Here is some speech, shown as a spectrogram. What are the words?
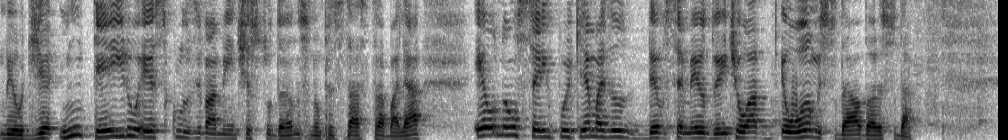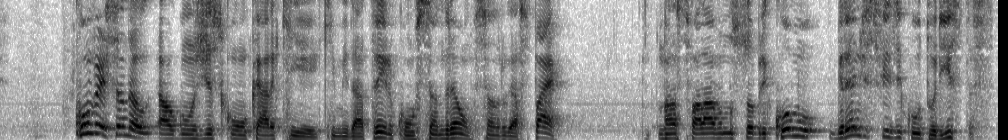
meu dia inteiro exclusivamente estudando, se não precisasse trabalhar. Eu não sei porquê, mas eu devo ser meio doente. Eu, eu amo estudar, eu adoro estudar. Conversando al- alguns dias com o cara que, que me dá treino, com o Sandrão, Sandro Gaspar, nós falávamos sobre como grandes fisiculturistas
